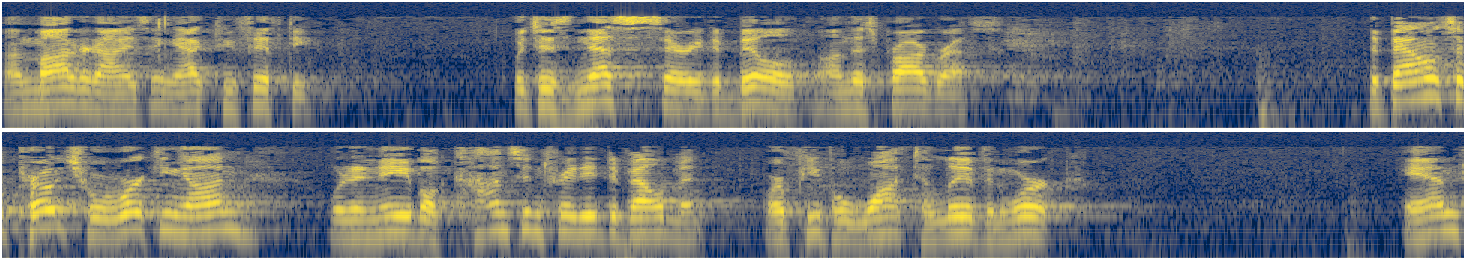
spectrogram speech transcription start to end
on modernizing Act 250, which is necessary to build on this progress. The balanced approach we're working on would enable concentrated development where people want to live and work. And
